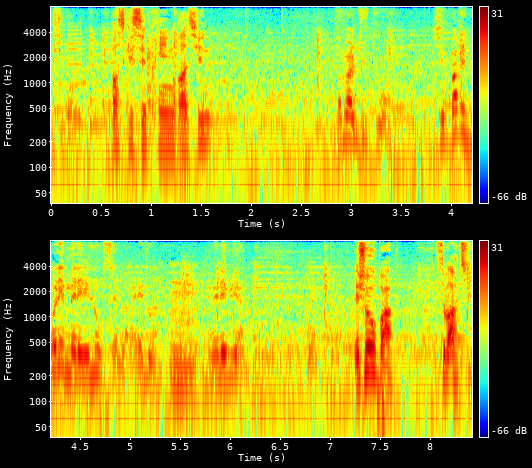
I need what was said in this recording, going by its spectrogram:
je sais pas. Parce qu'il s'est pris une racine. Pas mal du tout. Hein. J'ai pas rigolé, mais elle est lourde celle-là. Elle est lourde. Hmm. Mais elle est bien. T'es chaud ou pas? C'est parti.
